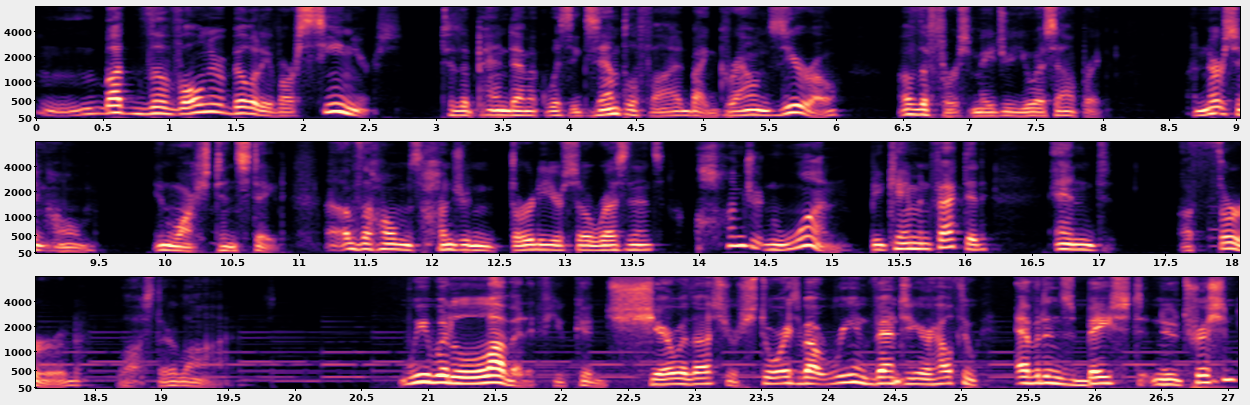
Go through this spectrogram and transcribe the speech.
But the vulnerability of our seniors to the pandemic was exemplified by ground zero of the first major U.S. outbreak, a nursing home in Washington state. Of the home's 130 or so residents, 101 became infected, and a third lost their lives. We would love it if you could share with us your stories about reinventing your health through evidence-based nutrition.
